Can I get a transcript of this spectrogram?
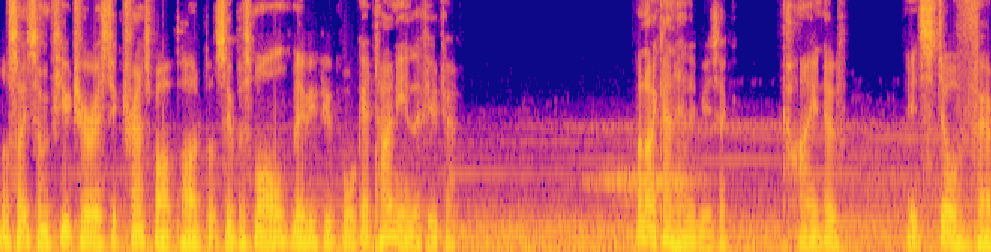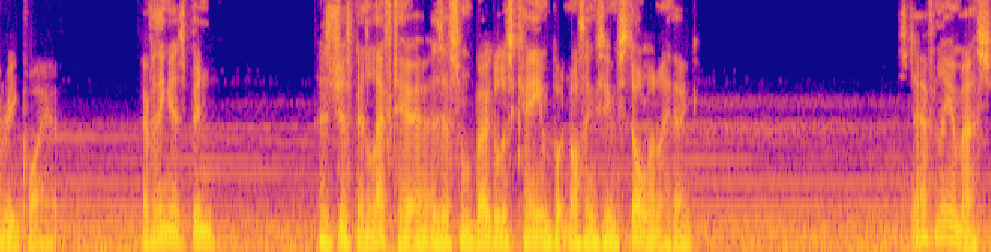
Looks like some futuristic transport pod, but super small. Maybe people will get tiny in the future. Oh no, I can hear the music. Kind of. It's still very quiet. Everything has been... has just been left here, as if some burglars came, but nothing seems stolen, I think. It's definitely a mess.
